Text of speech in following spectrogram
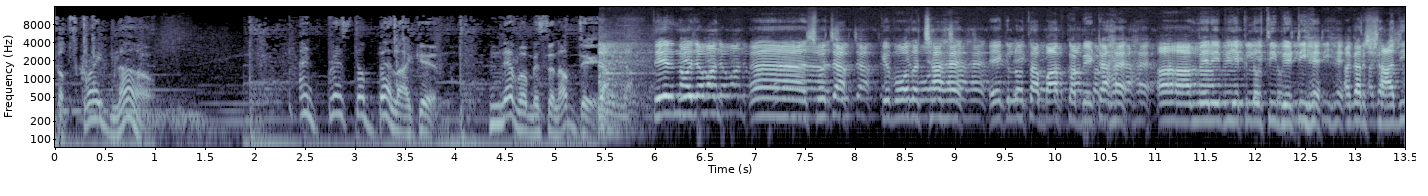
Subscribe now and press the bell icon. Never miss an update. तेरे नौजवान सोचा कि बहुत अच्छा है एक लौता बाप का बेटा है आ, मेरी भी एक लौती बेटी है अगर शादी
